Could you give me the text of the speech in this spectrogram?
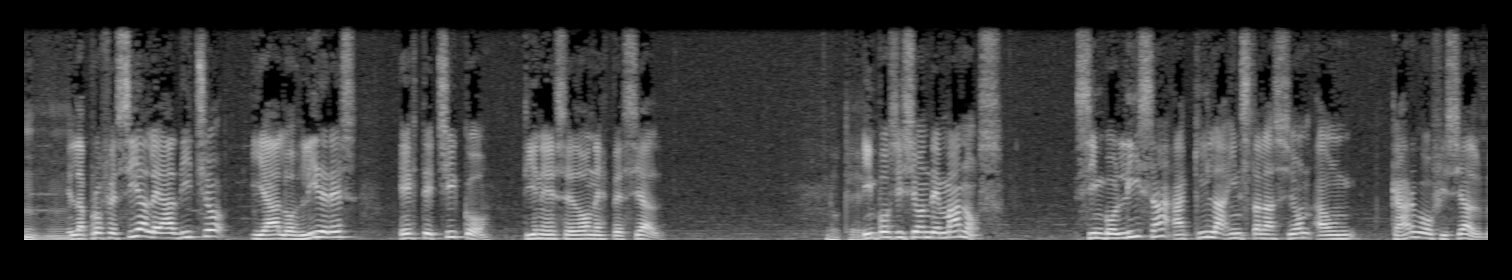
Mm-hmm. La profecía le ha dicho y a los líderes, este chico tiene ese don especial. Imposición de manos. Simboliza aquí la instalación a un cargo oficial,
